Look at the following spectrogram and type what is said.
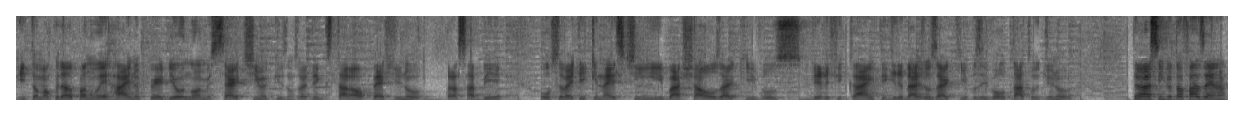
E toma cuidado para não errar e não perder o nome certinho aqui, senão você vai ter que instalar o patch de novo para saber, ou você vai ter que ir na Steam e baixar os arquivos, verificar a integridade dos arquivos e voltar tudo de novo. Então é assim que eu estou fazendo.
